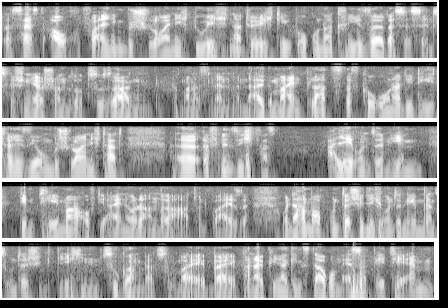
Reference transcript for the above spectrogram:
Das heißt auch vor allen Dingen beschleunigt durch natürlich die Corona-Krise. Das ist inzwischen ja schon sozusagen, kann man das nennen, ein Allgemeinplatz, dass Corona die Digitalisierung beschleunigt hat, äh, öffnen sich fast alle Unternehmen dem Thema auf die eine oder andere Art und Weise. Und da haben auch unterschiedliche Unternehmen ganz unterschiedlichen Zugang dazu. Bei, bei Panalpina ging es darum, SAP TM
